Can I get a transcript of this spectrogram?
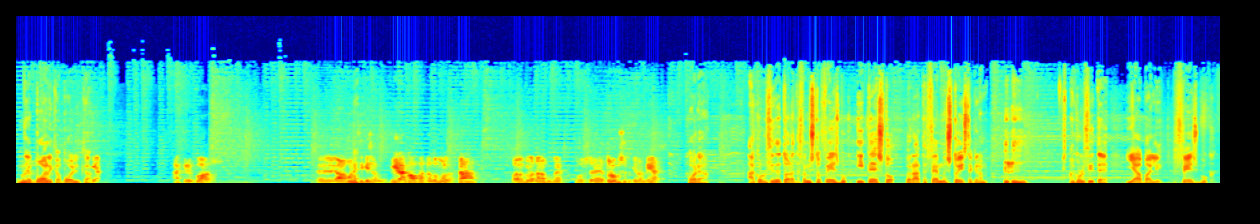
Ναι, μπόλικα, μπόλικα. Ακριβώς. Ε, αγωνιστική Σαββατοκύριακο, θα τα δούμε όλα αυτά. Πάμε πρώτα να πούμε τους ε, τρόπους επικοινωνίας. Ωραία. Ακολουθείτε το RATFM στο Facebook είτε στο RATFM στο Instagram. Ακολουθείτε η άμπαλη Facebook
